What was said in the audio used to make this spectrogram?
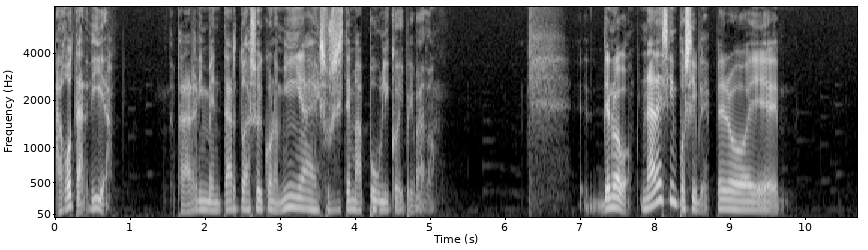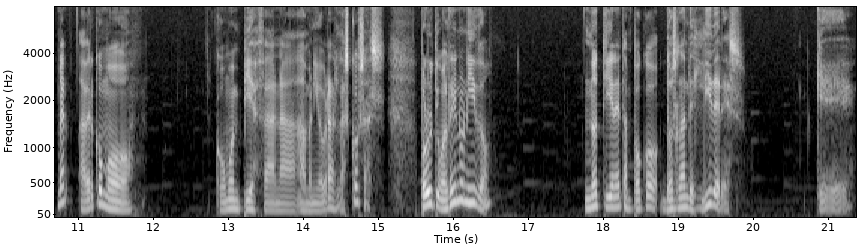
algo tardía para reinventar toda su economía y su sistema público y privado. De nuevo, nada es imposible, pero eh, a ver cómo, cómo empiezan a, maniobrar las cosas. Por último, el Reino Unido no tiene tampoco dos grandes líderes que,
